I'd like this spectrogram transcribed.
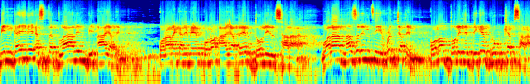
মিন গাইরে ইস্তিদলালিন বি আয়াতিন কোরআনে কারিমের কোন আয়াতের দলিল ছাড়া, ওয়ালা নাজরিন ফি হুজ্জাতিন। কোন দলিলের দিকে ভ্রুক্ষেপ ছাড়া।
